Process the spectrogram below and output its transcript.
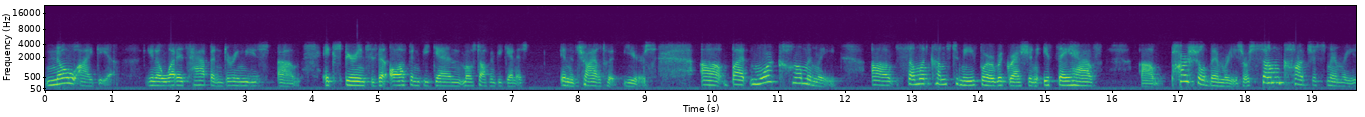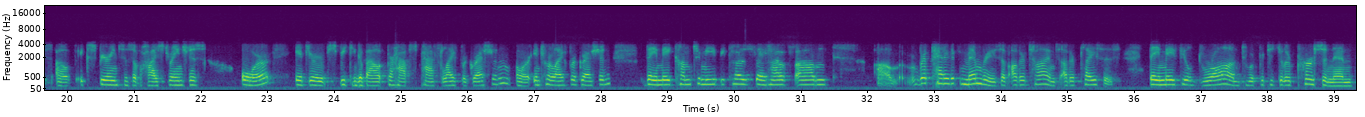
no idea, you know, what has happened during these um, experiences that often begin, most often begin as in the childhood years. Uh, but more commonly, uh, someone comes to me for a regression if they have um, partial memories or some conscious memories of experiences of high strangeness, or if you're speaking about perhaps past life regression or interlife regression, they may come to me because they have um, um, repetitive memories of other times, other places. They may feel drawn to a particular person and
